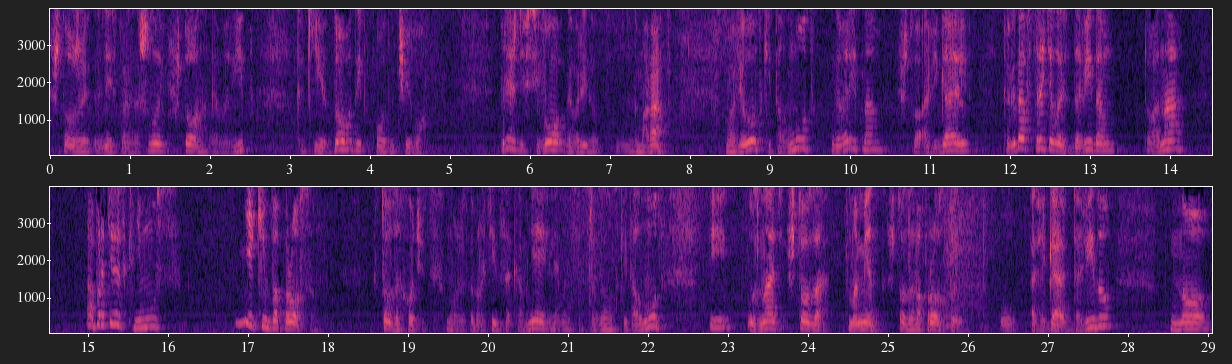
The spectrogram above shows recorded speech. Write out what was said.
что же здесь произошло, что она говорит, какие доводы по поводу чего. Прежде всего, говорит Гмара, Вавилонский Талмуд говорит нам, что Авигайль, когда встретилась с Давидом, то она обратилась к нему с неким вопросом. Кто захочет, может обратиться ко мне или обратиться в Вавилонский Талмуд и узнать, что за момент, что за вопрос был у Авигайль к Давиду, но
